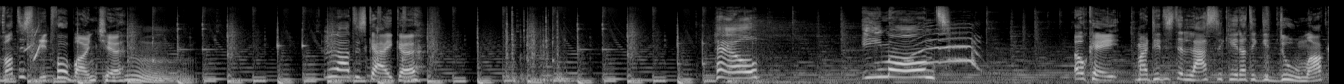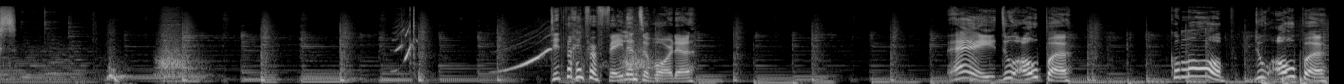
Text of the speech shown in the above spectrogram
Wat is dit voor bandje? Laat eens kijken. Help! Iemand! Oké, maar dit is de laatste keer dat ik dit doe, Max. Dit begint vervelend te worden. hey, doe open. Kom op, doe open.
